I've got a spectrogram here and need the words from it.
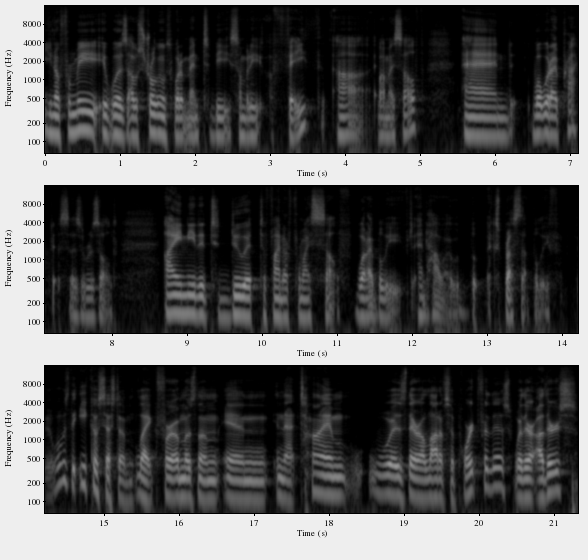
you know, for me, it was I was struggling with what it meant to be somebody of faith uh, by myself, and what would I practice as a result. I needed to do it to find out for myself what I believed and how I would b- express that belief. What was the ecosystem like for a Muslim in in that time? Was there a lot of support for this? Were there others?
